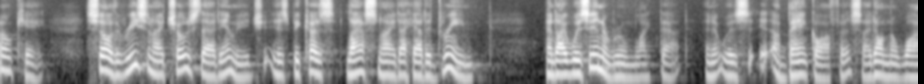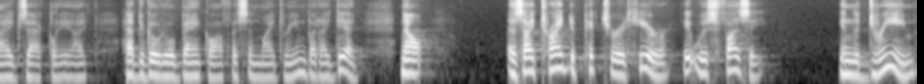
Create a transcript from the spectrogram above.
Okay, so the reason I chose that image is because last night I had a dream and I was in a room like that. And it was a bank office. I don't know why exactly. I had to go to a bank office in my dream, but I did. Now, as I tried to picture it here, it was fuzzy. In the dream,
